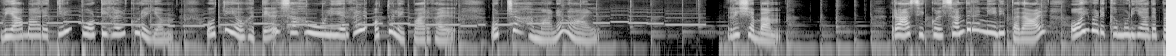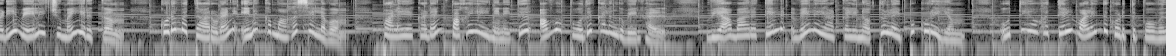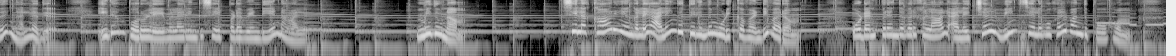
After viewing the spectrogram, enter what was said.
வியாபாரத்தில் போட்டிகள் குறையும். உத்தியோகத்தில் சக ஊழியர்கள் ஒத்துழைப்பார்கள். உற்சாகமான நாள். ரிஷபம். ராசிக்குள் சந்திரன் நீடிப்பதால் ஓய்வெடுக்க முடியாதபடி வேலை சுமை இருக்கும். குடும்பத்தாருடன் இணக்கமாக செல்லவும். பழைய கடன் பகையை நினைத்து அவ்வப்போது கலங்குவீர்கள். வியாபாரத்தில் வேலையாட்களின் ஒத்துழைப்பு குறையும். உத்தியோகத்தில் வளைந்து கொடுத்து போவது நல்லது. இடம் பொருள் ஏவலறிந்து செயற்பட வேண்டிய நாள். மிதுனம். சில காரியங்களை அலைந்து திரிந்து முடிக்க வேண்டி வரும். உடன் பிறந்தவர்களால் அலைச்சல் வீண் செலவுகள் வந்து போகும்.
